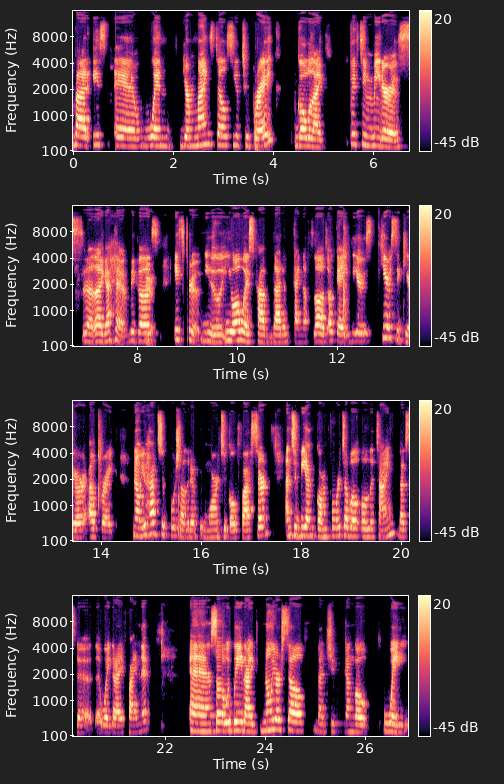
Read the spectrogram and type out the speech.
But it's uh, when your mind tells you to brake go like 15 meters uh, like ahead because yeah. it's true. You you always have that kind of thought. Okay, here's here's secure. Brake. No, you have to push a little bit more to go faster and to be uncomfortable all the time. That's the, the way that I find it. And so it would be like know yourself that you can go way,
